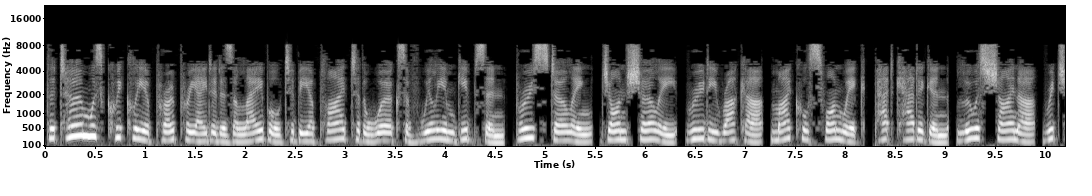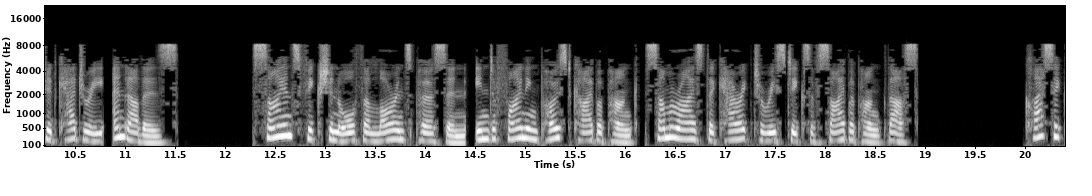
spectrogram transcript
The term was quickly appropriated as a label to be applied to the works of William Gibson, Bruce Sterling, John Shirley, Rudy Rucker, Michael Swanwick, Pat Cadigan, Lewis Shiner, Richard Kadrey, and others. Science fiction author Lawrence Person, in defining post-cyberpunk, summarized the characteristics of cyberpunk thus, Classic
